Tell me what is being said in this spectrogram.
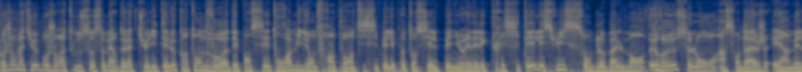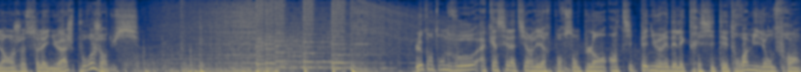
Bonjour Mathieu, bonjour à tous. Au sommaire de l'actualité, le canton de Vaud a dépensé 3 millions de francs pour anticiper les potentielles pénuries d'électricité. Les Suisses sont globalement heureux selon un sondage et un mélange soleil-nuage pour aujourd'hui. Le canton de Vaud a cassé la tirelire pour son plan anti-pénurie d'électricité. 3 millions de francs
